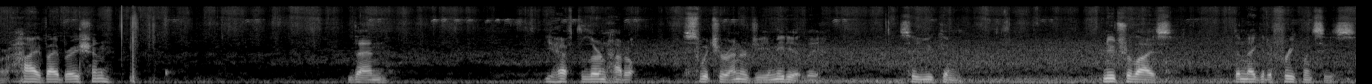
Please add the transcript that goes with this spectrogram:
or high vibration, then you have to learn how to switch your energy immediately so you can neutralize the negative frequencies.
